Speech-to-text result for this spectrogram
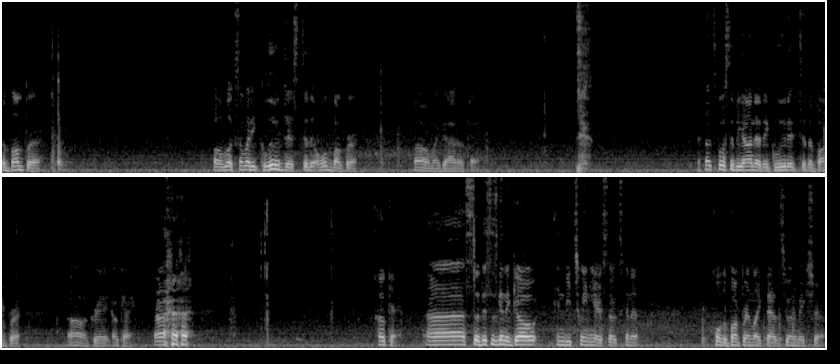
the bumper. Oh look, somebody glued this to the old bumper. Oh my god, okay. It's not supposed to be on there. They glued it to the bumper. Oh, great. Okay. okay. Uh, so this is going to go in between here. So it's going to hold the bumper in like that. So you want to make sure.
